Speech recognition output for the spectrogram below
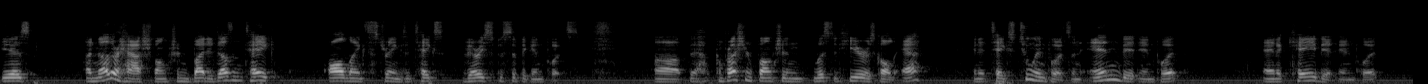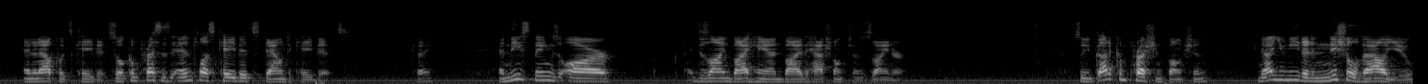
is another hash function, but it doesn't take all length strings. It takes very specific inputs. Uh, the compression function listed here is called f, and it takes two inputs, an n-bit input and a k-bit input, and it outputs k bits. So it compresses n plus k bits down to k bits. Okay? And these things are designed by hand by the hash function designer. So you've got a compression function. Now you need an initial value,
